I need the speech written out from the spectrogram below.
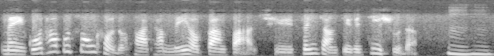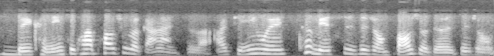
美国他不松口的话，他没有办法去分享这个技术的。嗯嗯嗯，所以肯定是他抛出了橄榄枝了，而且因为特别是这种保守的这种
